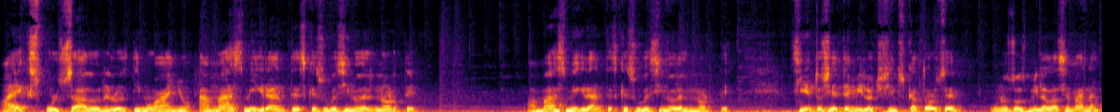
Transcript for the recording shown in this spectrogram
ha expulsado en el último año a más migrantes que su vecino del norte. A más migrantes que su vecino del norte. 107.814, unos 2.000 a la semana,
